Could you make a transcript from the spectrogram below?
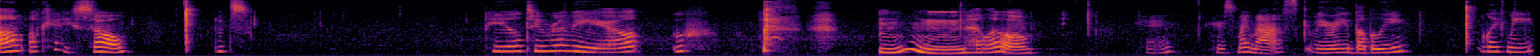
Um, okay, so let's peel to reveal. Ooh. Mmm, hello. Okay, here's my mask. Very bubbly, like me.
